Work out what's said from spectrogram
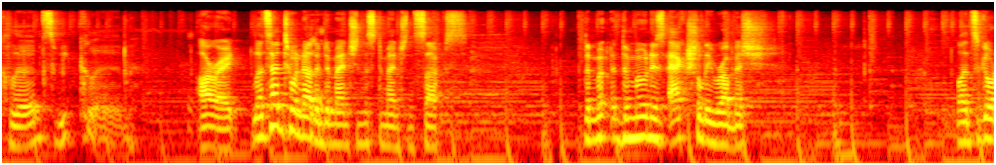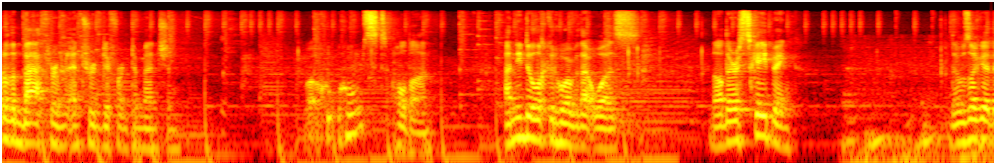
Club, sweet club. Alright, let's head to another dimension. This dimension sucks. The, the moon is actually rubbish. Let's go to the bathroom and enter a different dimension. Well, who, whomst? Hold on. I need to look at whoever that was. No, they're escaping. There was like a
